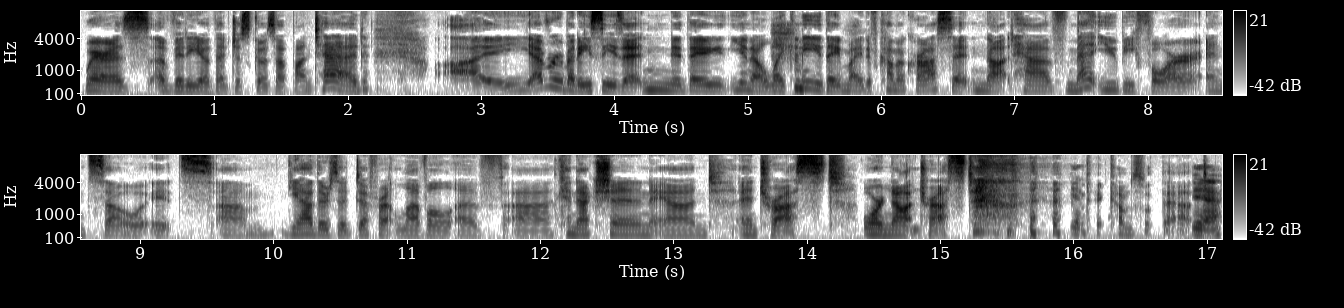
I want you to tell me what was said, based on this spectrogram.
Whereas a video that just goes up on ted I, everybody sees it and they you know like me they might have come across it and not have met you before. And so it's um, yeah there's a different level of uh, connection and and trust or not trust that comes with that yeah.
